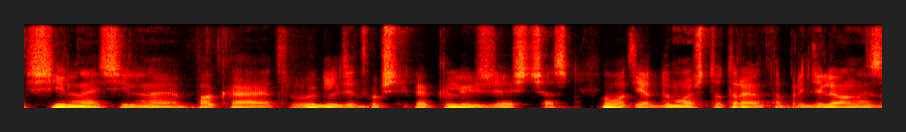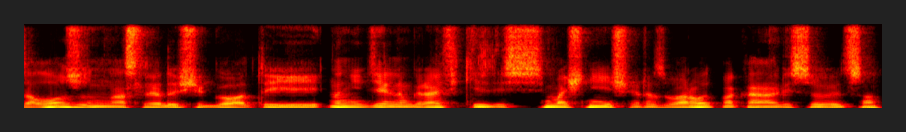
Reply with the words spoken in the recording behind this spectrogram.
сильная-сильная, пока это выглядит вообще как иллюзия сейчас. Вот, я думаю, что тренд определенный заложен на следующий год, и на недельном графике здесь мощнейший разворот пока рисуется,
